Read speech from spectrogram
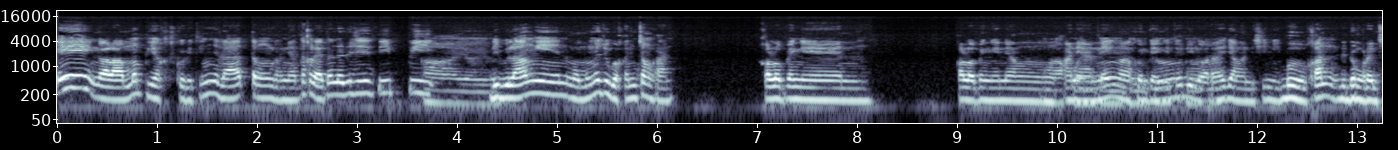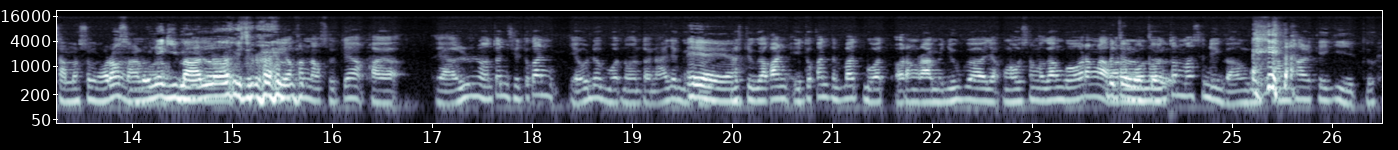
eh nggak lama pihak securitynya datang ternyata kelihatan dari CCTV ah, iya, iya. dibilangin ngomongnya juga kenceng kan kalau pengen kalau pengen yang aneh-aneh ngelakuin kayak gitu-gitu, gitu di luar ah. aja jangan di sini bu kan didengerin sama semua orang Semua malunya gimana iya. gitu kan Iya kan maksudnya kayak ya lu nonton di situ kan ya udah buat nonton aja gitu. Iya, iya. Terus juga kan itu kan tempat buat orang rame juga ya nggak usah ngeganggu orang lah. Betul, orang mau betul. nonton masa diganggu sama hal kayak gitu.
